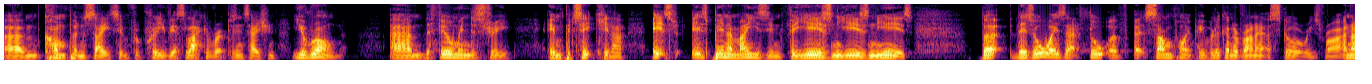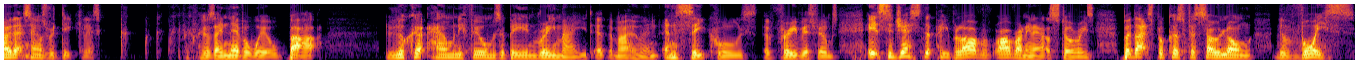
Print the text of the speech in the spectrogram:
um, compensating for previous lack of representation, you're wrong. Um, the film industry in particular, it's it's been amazing for years and years and years. But there's always that thought of at some point people are going to run out of stories, right? I know that sounds ridiculous because they never will, but look at how many films are being remade at the moment and sequels of previous films. It suggests that people are are running out of stories, but that's because for so long the voice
